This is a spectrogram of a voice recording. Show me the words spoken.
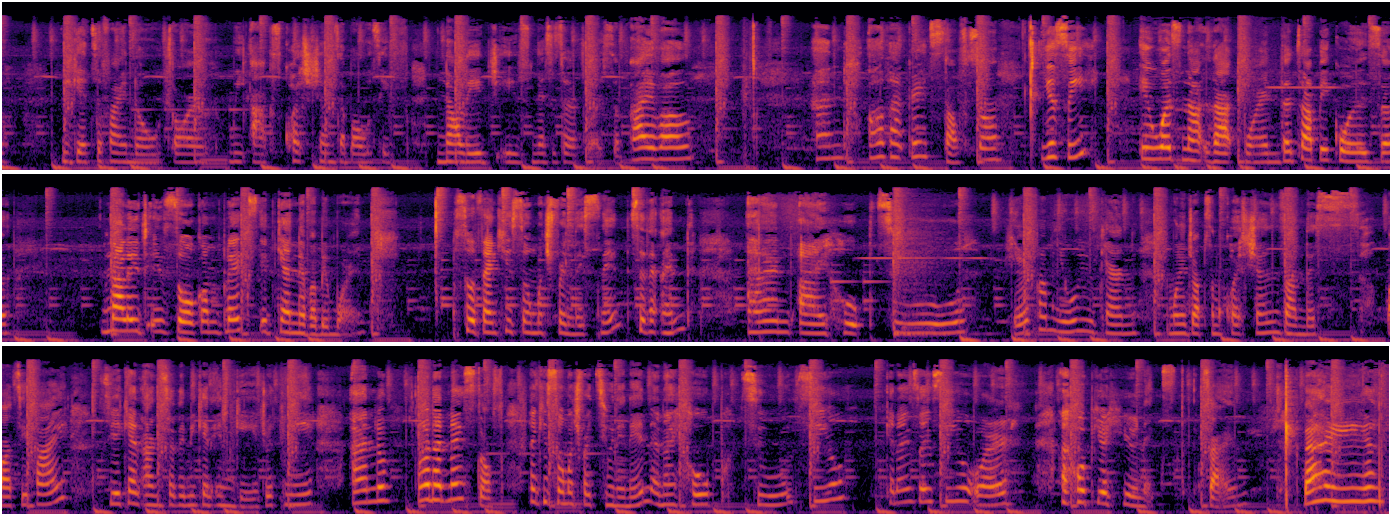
we get to find out or we ask questions about if knowledge is necessary for survival and all that great stuff. So, you see, it was not that boring. The topic was. Uh, knowledge is so complex, it can never be boring. So, thank you so much for listening to the end, and I hope to hear from you. You can, I'm going to drop some questions on this Spotify so you can answer them, you can engage with me, and um, all that nice stuff. Thank you so much for tuning in, and I hope to see you. Can I say see you, or I hope you're here next time. Bye.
